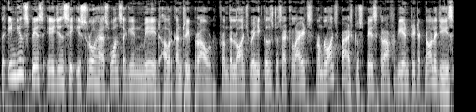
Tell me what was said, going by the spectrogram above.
The Indian Space Agency ISRO has once again made our country proud. From the launch vehicles to satellites, from launch pads to spacecraft re-entry technologies,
